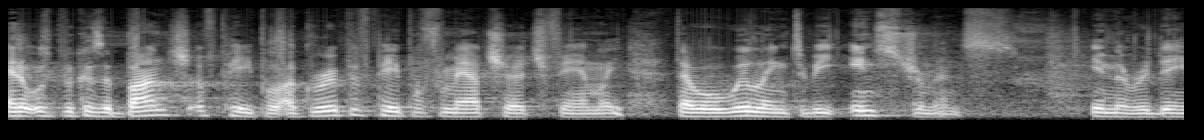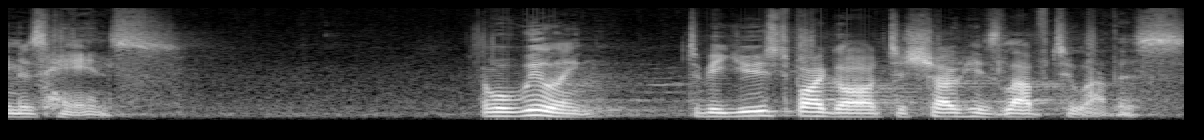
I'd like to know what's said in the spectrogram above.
And it was because a bunch of people, a group of people from our church family, they were willing to be instruments in the Redeemer's hands. They were willing to be used by God to show his love to others.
